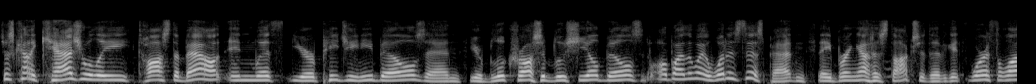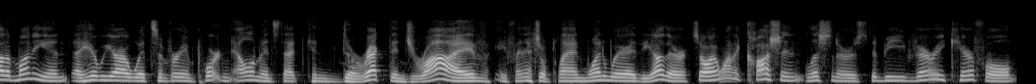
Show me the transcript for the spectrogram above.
just kind of casually tossed about in with your PG&E bills and your Blue Cross and Blue Shield bills. Oh, by the way, what is this, Pat? And they bring out a stock certificate worth a lot of money. And uh, here we are with some very important elements that can direct and drive a financial plan one way or the other. So I want to caution listeners to be very careful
